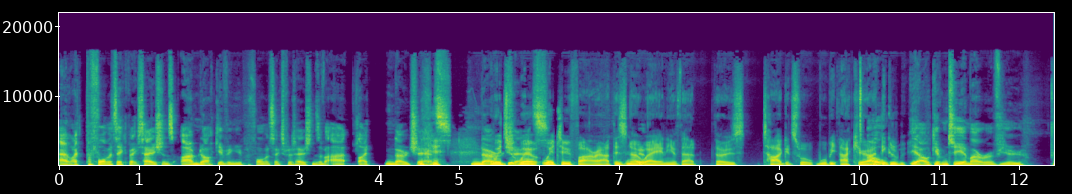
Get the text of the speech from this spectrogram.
And like performance expectations, I'm not giving you performance expectations of art. Like no chance, no we're, too, we're, chance. we're too far out. There's no Yeah. way any of that those targets will, will be accurate. I I'll- think it'll be, yeah, I'll give them to you in my review.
